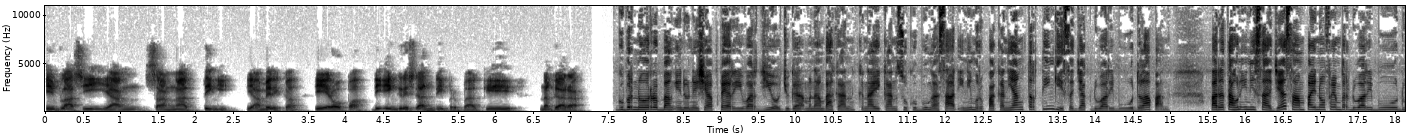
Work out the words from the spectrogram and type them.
inflasi yang sangat tinggi di Amerika, di Eropa, di Inggris, dan di berbagai negara. Gubernur Bank Indonesia Peri Warjio juga menambahkan kenaikan suku bunga saat ini merupakan yang tertinggi sejak 2008. Pada tahun ini saja sampai November 2022,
